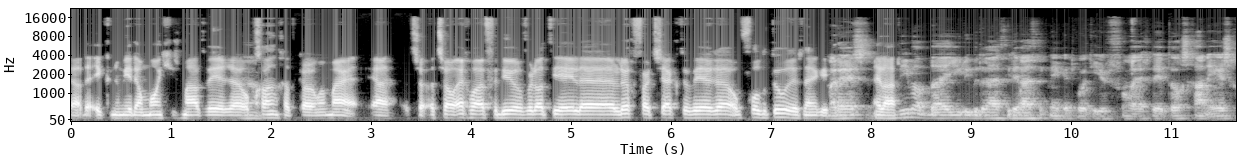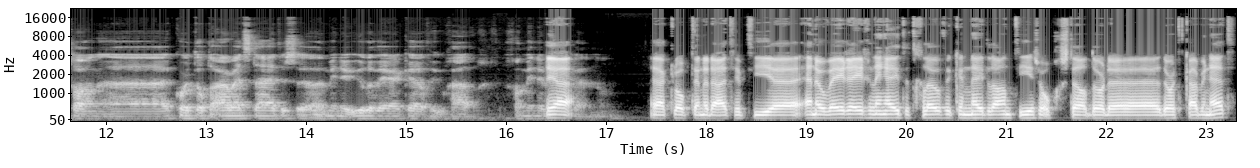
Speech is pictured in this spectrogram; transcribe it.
ja, de economie dan mondjesmaat weer uh, op gang gaat komen. Maar ja, het, zal, het zal echt wel even duren voordat die hele luchtvaartsector weer uh, op volle toer is, denk ik. Maar er is Helaas. niemand bij jullie bedrijf die eruit geknikkerd wordt hier vanwege dit, toch? Ze gaan eerst gewoon uh, kort op de arbeidstijd, dus minder uren werken, of u gaat gewoon minder ja. werken. Ja, klopt inderdaad. Je hebt die NOW-regeling, heet het geloof ik in Nederland. Die is opgesteld door, de, door het kabinet.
